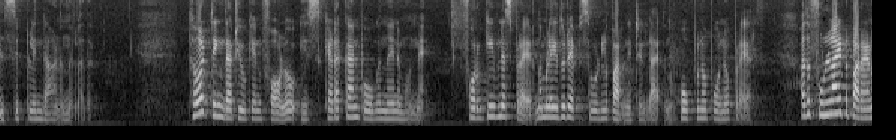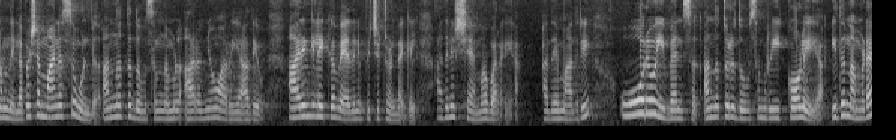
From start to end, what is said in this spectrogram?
ഡിസിപ്ലിൻഡ് ആണെന്നുള്ളത്. Third thing that you can follow is കിടക്കാൻ പോകുന്നതിന് മുന്നേ ഫോർഗീവ്നെസ് പ്രെയർ നമ്മൾ ഏതൊരു എപ്പിസോഡിൽ പറഞ്ഞിട്ടുണ്ടായിരുന്നു? ഹോപ്പനോ പോനോ പ്രെയർ അത് ഫുള്ളായിട്ട് പറയണം എന്നില്ല. പക്ഷെ മനസ്സുകൊണ്ട് അന്നത്തെ ദിവസം നമ്മൾ അറിഞ്ഞോ അറിയാതെയോ ആരെങ്കിലേക്ക് വേദനിപ്പിച്ചിട്ടുണ്ടെങ്കിൽ അതിന് ക്ഷമ പറയുക. അതേമാതിരി ഓരോ ഇവന്റ്സ് അന്നത്തെ ഒരു ദിവസം റീകോൾ ചെയ്യുക. ഇത് നമ്മുടെ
